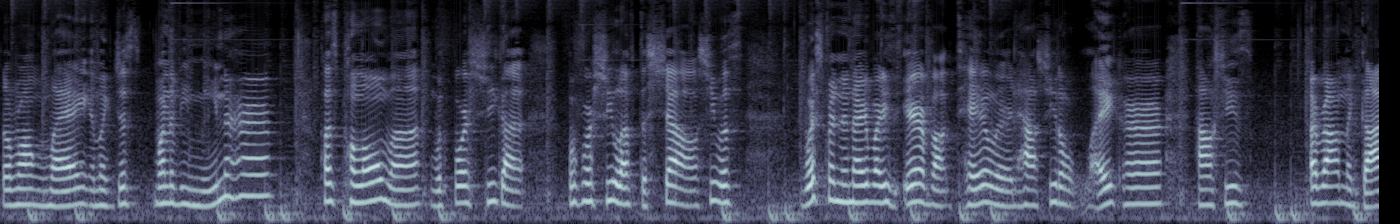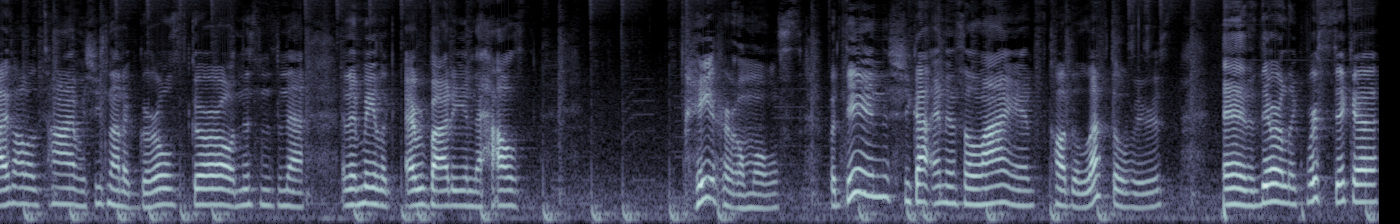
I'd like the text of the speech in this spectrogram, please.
the wrong way and like just want to be mean to her. Plus, Paloma, before she got, before she left the show, she was whispering in everybody's ear about Taylor and how she don't like her, how she's around the guys all the time and she's not a girl's girl and this and this and that. And it made like everybody in the house hate her almost. But then she got in this alliance called the Leftovers, and they were like, "We're sick of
